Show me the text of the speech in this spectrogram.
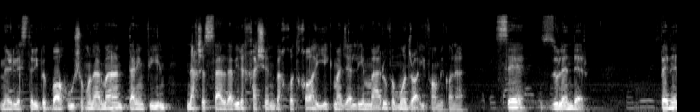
مریل استریپ باهوش و هنرمند در این فیلم نقش سردبیر خشن و خودخواه یک مجله معروف مد را ایفا می کند. سه زولندر. بن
